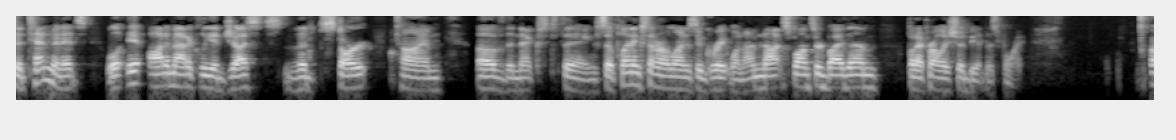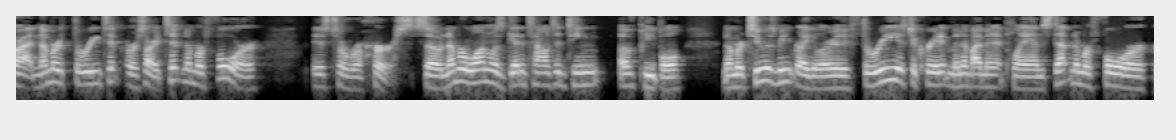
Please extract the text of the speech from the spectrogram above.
to 10 minutes, well, it automatically adjusts the start time of the next thing. So Planning Center Online is a great one. I'm not sponsored by them but I probably should be at this point. All right, number three tip, or sorry, tip number four is to rehearse. So number one was get a talented team of people. Number two is meet regularly. Three is to create a minute by minute plan. Step number four,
